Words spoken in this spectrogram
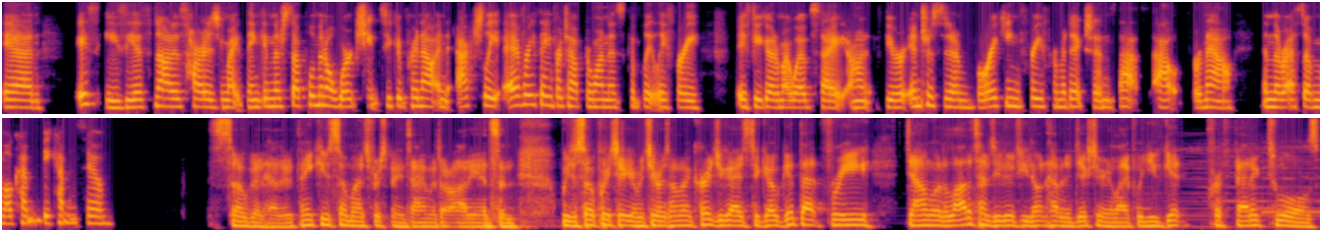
And it's easy. It's not as hard as you might think. And there's supplemental worksheets you can print out. And actually, everything for chapter one is completely free. If you go to my website, uh, if you're interested in breaking free from addictions, that's out for now. And the rest of them will come, be coming soon. So good, Heather. Thank you so much for spending time with our audience. And we just so appreciate your materials. I'm going to encourage you guys to go get that free download. A lot of times, even if you don't have an addiction in your life, when you get prophetic tools,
